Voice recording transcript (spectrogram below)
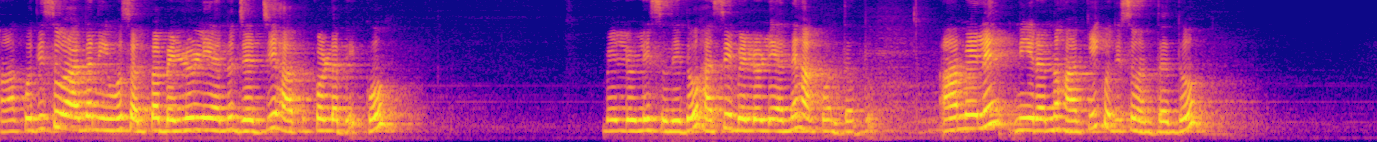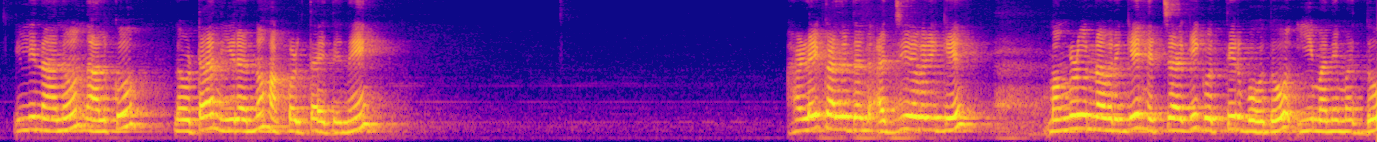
ಆ ಕುದಿಸುವಾಗ ನೀವು ಸ್ವಲ್ಪ ಬೆಳ್ಳುಳ್ಳಿಯನ್ನು ಜಜ್ಜಿ ಹಾಕಿಕೊಳ್ಳಬೇಕು. ಬೆಳ್ಳುಳ್ಳಿ ಸುಲಿದು ಹಸಿ ಬೆಳ್ಳುಳ್ಳಿಯನ್ನೇ ಹಾಕುವಂಥದ್ದು. ಆಮೇಲೆ ನೀರನ್ನು ಹಾಕಿ ಕುದಿಸುವಂಥದ್ದು. ಇಲ್ಲಿ ನಾನು ನಾಲ್ಕು ಲೋಟ ನೀರನ್ನು ಹಾಕ್ಕೊಳ್ತಾ ಇದ್ದೇನೆ. ಹಳೆ ಕಾಲದ ಅಜ್ಜಿಯವರಿಗೆ, ಮಂಗಳೂರಿನವರಿಗೆ ಹೆಚ್ಚಾಗಿ ಗೊತ್ತಿರಬಹುದು ಈ ಮನೆಮದ್ದು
